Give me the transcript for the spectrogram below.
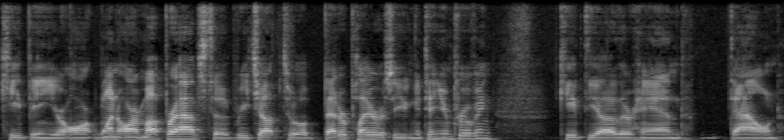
keeping your arm, one arm up perhaps to reach up to a better player so you can continue improving keep the other hand down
